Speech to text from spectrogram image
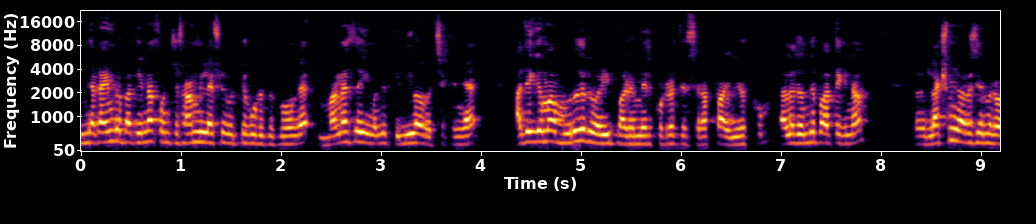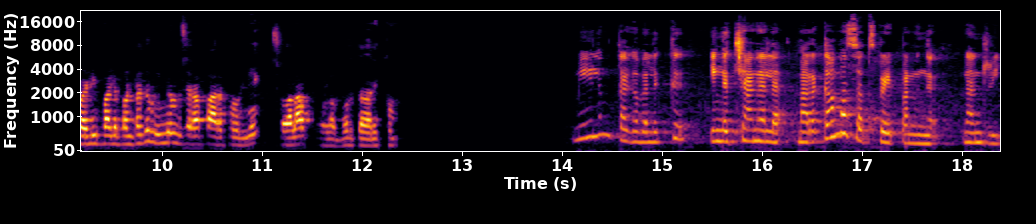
இந்த டைம்ல பார்த்தீங்கன்னா கொஞ்சம் ஃபேமிலி லைஃப்ல விட்டு கொடுத்து போங்க. மனதை வந்து தெளிவாக வச்சுக்கோங்க. அதிகமாக முருகர் வழிபாடு மேற்கொள்றது சிறப்பாக இருக்கும். அல்லது வந்து பார்த்தீங்கன்னா லக்ஷ்மி நரசிம்மர் வழிபாடு பண்ணுறதும் இன்னும் சிறப்பாக இருக்கும்னே சொல்லலாம் உங்களை பொறுத்த வரைக்கும். மேலும் தகவலுக்கு எங்கள் சேனலை மறக்காமல் சப்ஸ்கிரைப் பண்ணுங்கள் நன்றி.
